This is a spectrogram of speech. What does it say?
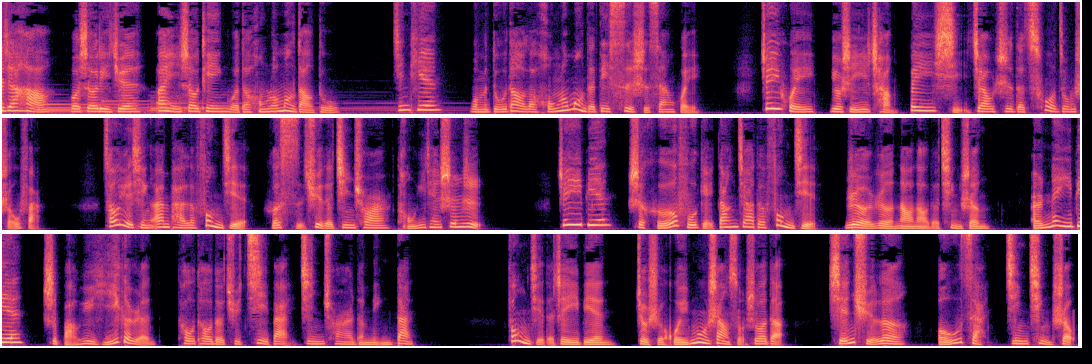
大家好，我是丽娟，欢迎收听我的《红楼梦》导读。今天我们读到了《红楼梦》的第四十三回，这一回又是一场悲喜交织的错综手法。曹雪芹安排了凤姐和死去的金钏儿同一天生日，这一边是和服给当家的凤姐热热闹闹的庆生，而那一边是宝玉一个人偷偷的去祭拜金钏儿的名旦。凤姐的这一边就是回目上所说的。闲取乐，偶攒金庆寿，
